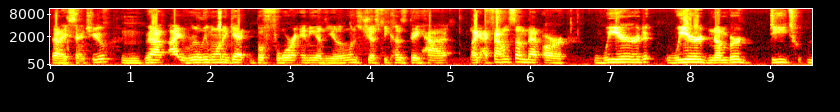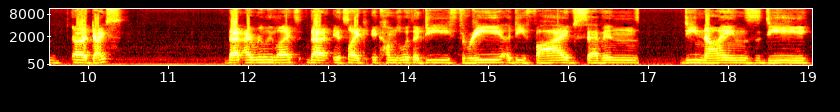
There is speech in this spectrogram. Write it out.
that I sent you Mhm. that I really want to get before any of the other ones, just because they had like I found some that are weird, weird numbered D uh, dice that I really liked. That it's like it comes with a D three, a D five, sevens, D nines, D.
